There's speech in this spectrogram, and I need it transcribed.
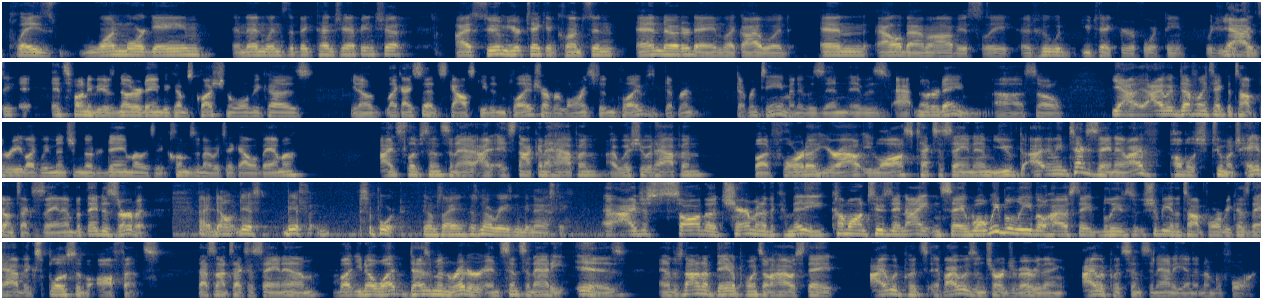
plays one more game and then wins the Big Ten championship. I assume you're taking Clemson and Notre Dame, like I would, and Alabama, obviously. And who would you take for your 14? Would you Yeah, take Cincy? it- it's funny because Notre Dame becomes questionable because you know, like I said, Skalski didn't play, Trevor Lawrence didn't play. It was a different different team, and it was in it was at Notre Dame. Uh, so, yeah, I would definitely take the top three. Like we mentioned, Notre Dame. I would take Clemson. I would take Alabama. I'd slip Cincinnati. I, it's not going to happen. I wish it would happen. But Florida, you're out. You lost. Texas A&M. You've. I mean, Texas A&M. I've published too much hate on Texas A&M, but they deserve it. Hey, don't just be a f- support. You know what I'm saying? There's no reason to be nasty. I just saw the chairman of the committee come on Tuesday night and say, "Well, we believe Ohio State believes should be in the top four because they have explosive offense." That's not Texas A&M, but you know what? Desmond Ridder and Cincinnati is, and if there's not enough data points on Ohio State, I would put if I was in charge of everything, I would put Cincinnati in at number four.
